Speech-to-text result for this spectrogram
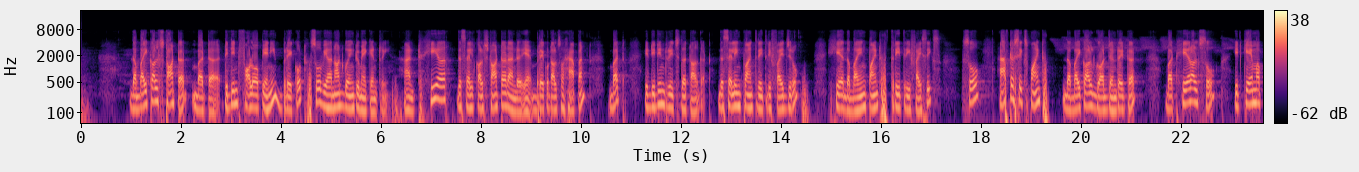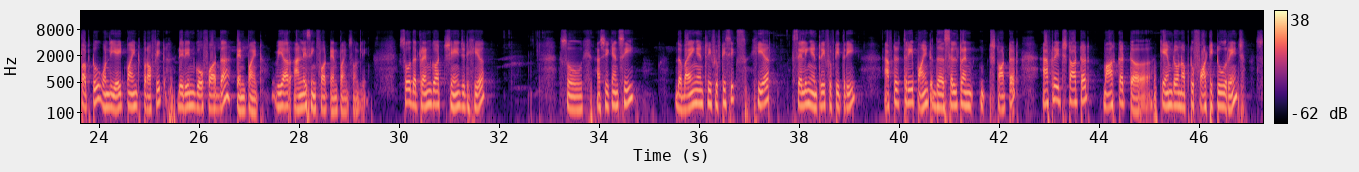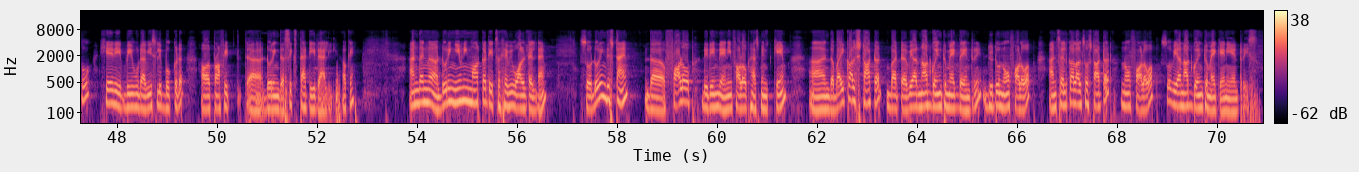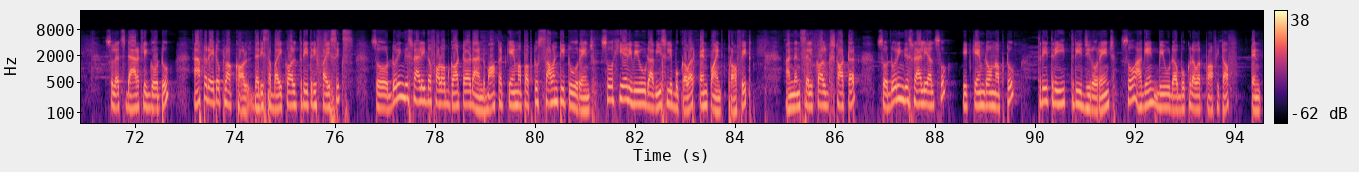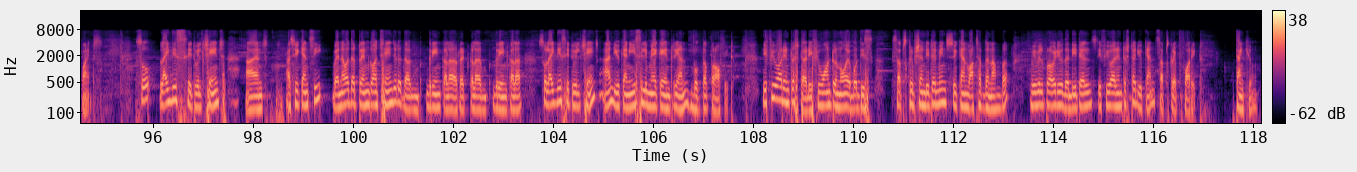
the buy call started but uh, didn't follow up any breakout so we are not going to make entry. And here the sell call started and uh, breakout also happened but it didn't reach the target. The selling point 3350 here the buying point 3356 so after 6 point the buy call got generated but here also it came up up to only 8 point profit didn't go for the 10 point. We are analyzing for 10 points only so the trend got changed here. So as you can see the buying entry 56 here selling entry 53 after 3 point the sell trend started. After it started market uh, came down up to 42 range. So here we would have easily booked our profit uh, during the 630 rally okay? And then uh, during evening market it's a heavy volatile time. So during this time the follow up didn't any follow up has been came and the buy call started but uh, we are not going to make the entry due to no follow up and sell call also started no follow up so we are not going to make any entries. So let's directly go to after 8 o'clock call that is the buy call 3356 so during this rally the follow up got it and market came up up to 72 range. So here we would have easily book our 10 point profit and then sell call started. So during this rally also it came down up to 3330 range. So again we would have booked our profit of 10 points. So like this it will change. And as you can see whenever the trend got changed the green color red color green color. So like this it will change and you can easily make an entry and book the profit. If you are interested if you want to know about this subscription detail means you can whatsapp the number. We will provide you the details. If you are interested you can subscribe for it. Thank you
